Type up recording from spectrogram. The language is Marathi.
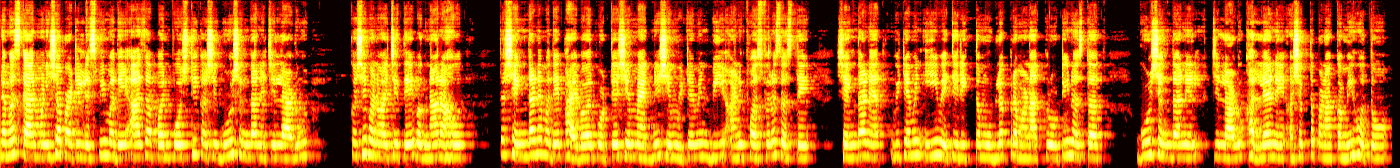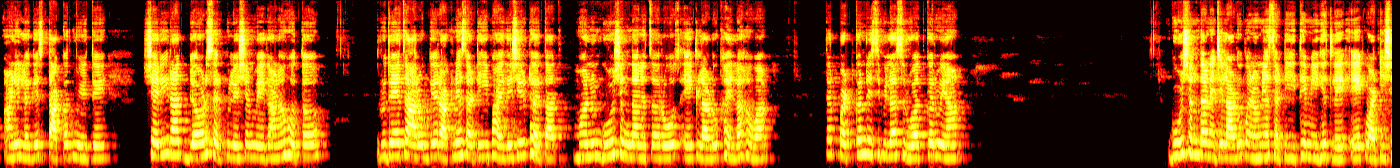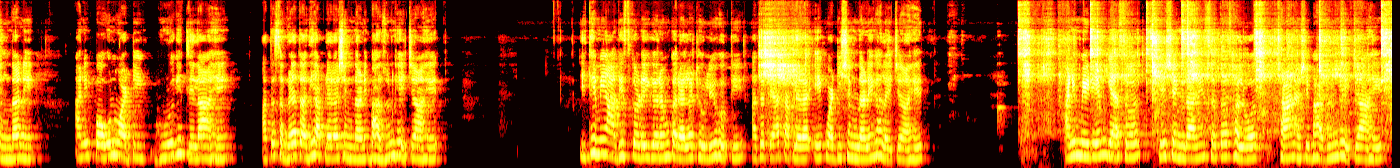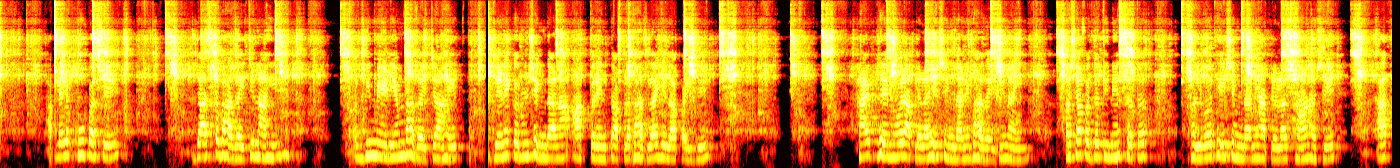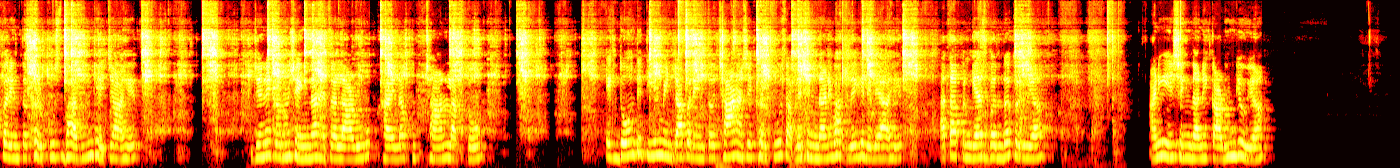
नमस्कार मनीषा पाटील रेसिपीमध्ये आज आपण पौष्टिक असे गूळ शेंगदाण्याचे लाडू कसे बनवायचे ते बघणार आहोत. तर शेंगदाण्यामध्ये fibre potassium magnesium vitamin B आणि फॉस्फरस असते. शेंगदाण्यात विटॅमिन ई व्यतिरिक्त मुबलक प्रमाणात प्रोटीन असतात. गूळ शेंगदाण्याचे लाडू खाल्ल्याने अशक्तपणा कमी होतो आणि लगेच ताकद मिळते. शरीरात ब्लड सर्क्युलेशन वेगानं होतं. हृदयाचं आरोग्य राखण्यासाठी फायदेशीर ठरतात. म्हणून गूळ शेंगदाण्याचा रोज एक लाडू खायला हवा. तर पटकन रेसिपीला सुरुवात करूया. गूळ शेंगदाण्याचे लाडू बनवण्यासाठी इथे मी घेतले एक वाटी शेंगदाणे आणि पाऊन वाटी गूळ घेतलेला आहे. आता सगळ्यात आधी आपल्याला शेंगदाणे भाजून घ्यायचे आहेत. इथे मी आधीच कढई गरम करायला ठेवली होती. आता त्यात आपल्याला एक वाटी शेंगदाणे घालायचे आहेत. आणि मीडियम गॅसवर हे शेंगदाणे सतत हलवत छान असे भाजून घ्यायचे आहेत. आपल्याला खूप असे जास्त भाजायचे नाही. अगदी मीडियम भाजायचे आहेत. जेणेकरून शेंगदाणा आतपर्यंत आपला भाजला गेला पाहिजे. हाय फ्लेमवर आपल्याला हे शेंगदाणे भाजायचे नाही. अशा पद्धतीने सतत हलवत हे शेंगदाणे आपल्याला छान असे आतपर्यंत खरपूस भाजून घ्यायचे आहेत. जेणेकरून शेंगदाण्याचा लाडू खायला खूप छान लागतो. एक दोन ते तीन मिनटापर्यंत छान असे खरपूस आपले शेंगदाणे भाजले गेलेले आहेत. आता आपण गॅस बंद करूया आणि हे शेंगदाणे काढून घेऊया.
